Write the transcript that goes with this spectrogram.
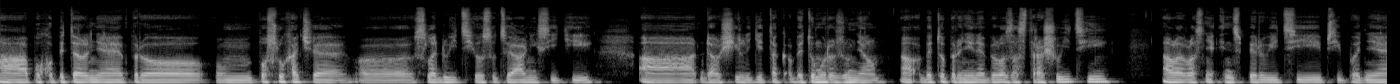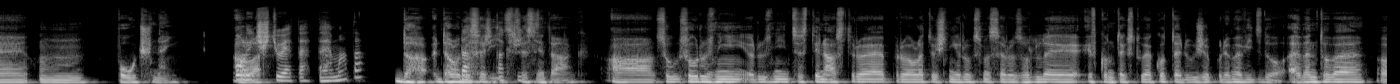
a pochopitelně pro um, posluchače uh, sledujícího sociálních sítí a další lidi tak, aby tomu rozuměl a aby to pro něj nebylo zastrašující, ale vlastně inspirující, případně um, poučný. Poličťujete témata? Da, dalo by se říct, tak přesně tak. A jsou, jsou různý, různý cesty, nástroje. Pro letošní rok jsme se rozhodli i v kontextu jako TEDu, že půjdeme víc do eventové uh,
